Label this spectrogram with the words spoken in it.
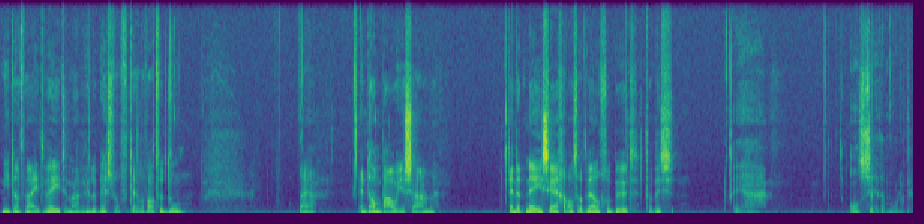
Niet dat wij het weten, maar we willen best wel vertellen wat we doen. Nou ja, en dan bouw je samen. En dat nee zeggen als dat wel gebeurt, dat is ja, ontzettend moeilijk.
